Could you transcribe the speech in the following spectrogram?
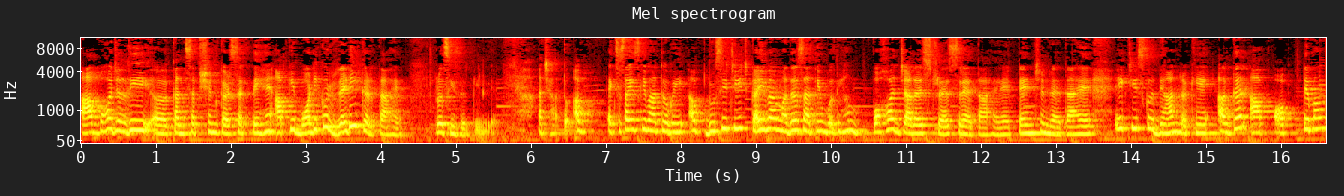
आप बहुत जल्दी कंसेप्शन कर सकते हैं। आपकी बॉडी को रेडी करता है प्रोसीजर के लिए। अच्छा तो अब एक्सरसाइज की बात हो गई। अब दूसरी चीज़, कई बार मदर्स आती हूँ बोलती हम बहुत ज़्यादा स्ट्रेस रहता है टेंशन रहता है। एक चीज़ को ध्यान रखें, अगर आप optimum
